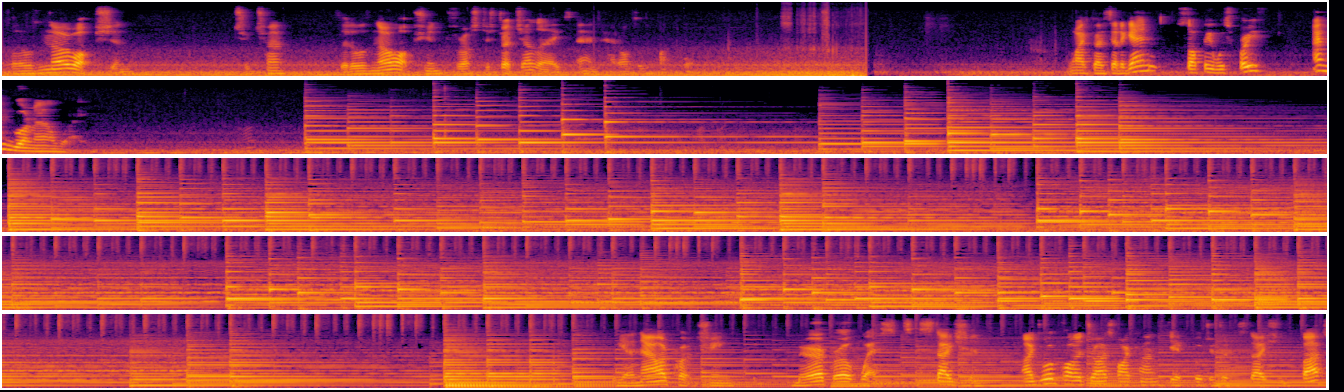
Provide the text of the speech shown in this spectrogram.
So there was no option to turn so there was no option for us to stretch our legs and head onto the platform. Like I said again, stop here was brief, our now approaching Maryborough West Station. I do apologise if I can't get footage of the station, but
